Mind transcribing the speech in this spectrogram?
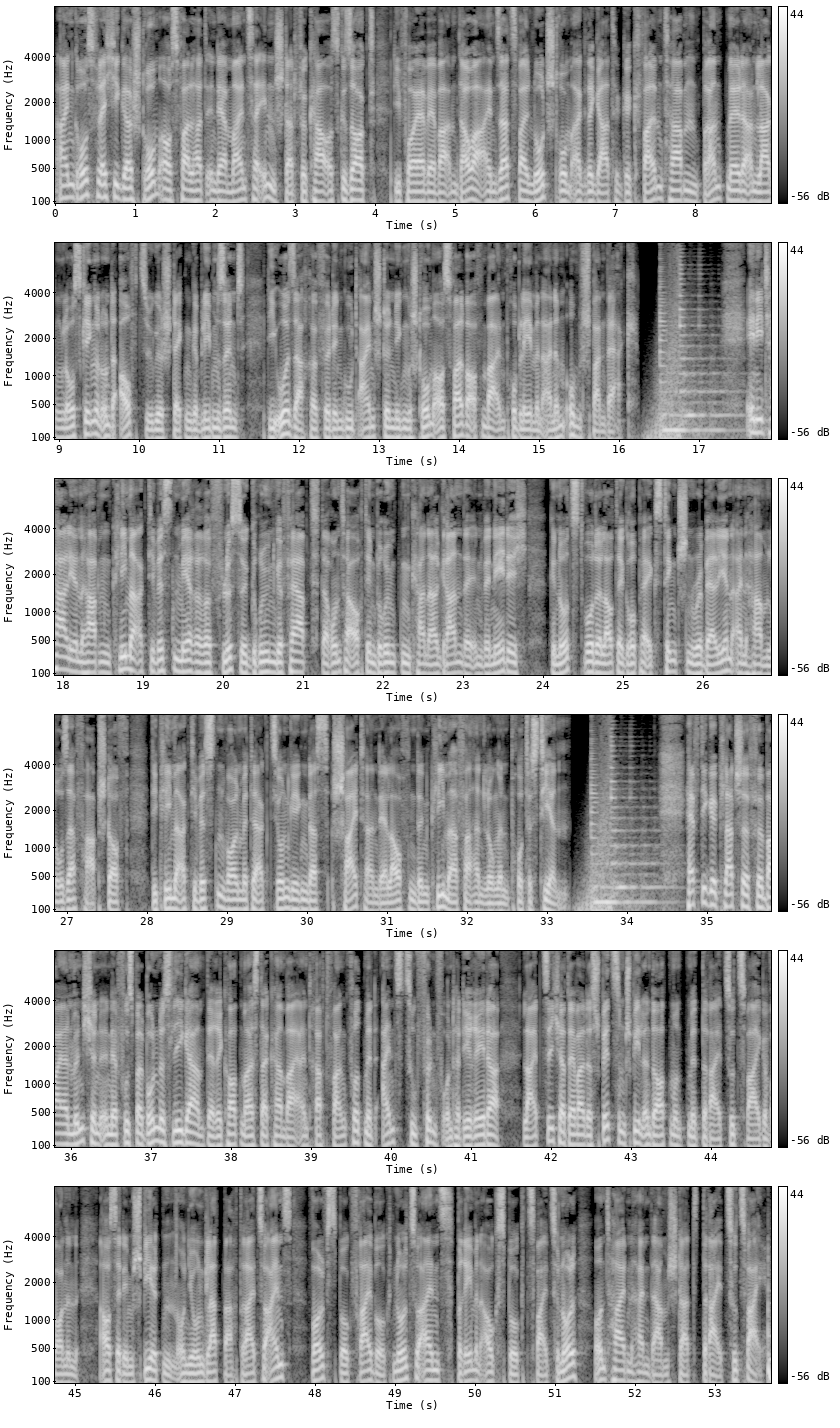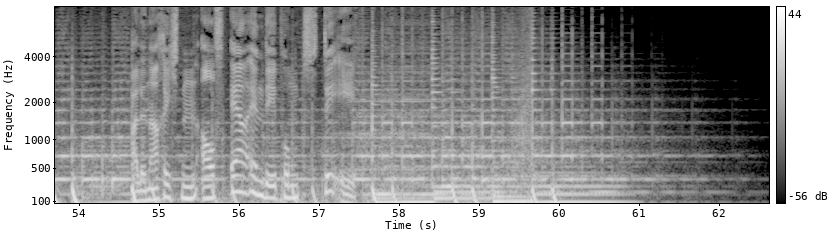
Ein großflächiger Stromausfall hat in der Mainzer Innenstadt für Chaos gesorgt. Die Feuerwehr war im Dauereinsatz, weil Notstromaggregate gequalmt haben, Brandmeldeanlagen losgingen und Aufzüge stecken geblieben sind. Die Ursache für den gut einstündigen Stromausfall war offenbar ein Problem in einem Umspannwerk. In Italien haben Klimaaktivisten mehrere Flüsse grün gefärbt, darunter auch den berühmten Canal Grande in Venedig. Genutzt wurde laut der Gruppe Extinction Rebellion ein harmloser Farbstoff. Die Klimaaktivisten wollen mit der Aktion gegen das Scheitern der laufenden Klimaverhandlungen protestieren. Heftige Klatsche für Bayern München in der Fußball-Bundesliga. Der Rekordmeister kam bei Eintracht Frankfurt mit 1 zu 5 unter die Räder. Leipzig hat derweil das Spitzenspiel in Dortmund mit 3 zu 2 gewonnen. Außerdem spielten Union Gladbach 3 zu 1, Wolfsburg Freiburg 0 zu 1, Bremen Augsburg 2 zu 0 und Heidenheim Darmstadt 3 zu 2. Alle Nachrichten auf rnd.de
